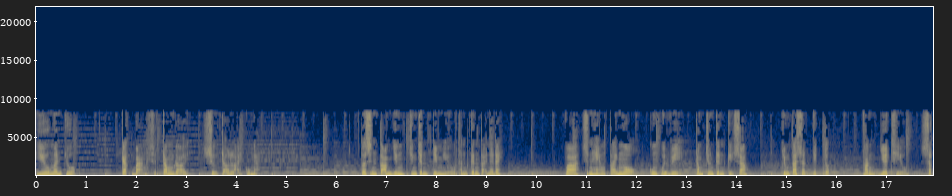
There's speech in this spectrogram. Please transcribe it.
yêu mến Chúa, các bạn sẽ trông đợi sự trở lại của Ngài. Tôi xin tạm dừng chương trình tìm hiểu Thánh Kinh tại nơi đây. Và xin hẹn tái ngộ cùng quý vị trong chương trình kỳ sau. Chúng ta sẽ tiếp tục phần giới thiệu sách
